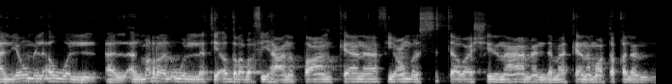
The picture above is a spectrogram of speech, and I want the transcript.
اليوم الأول المرة الأولى التي أضرب فيها عن الطعام كان في عمر 26 عام عندما كان معتقلا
